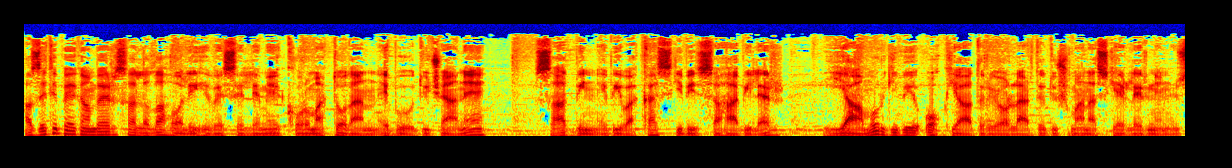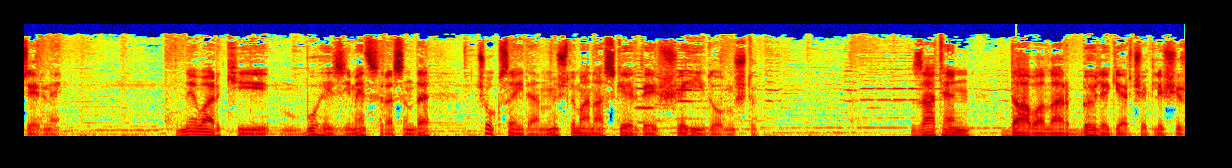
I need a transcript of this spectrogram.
Hz. Peygamber sallallahu aleyhi ve sellemi korumakta olan Ebu Dücane, Sa'd bin Ebi Vakkas gibi sahabiler yağmur gibi ok yağdırıyorlardı düşman askerlerinin üzerine. Ne var ki bu hezimet sırasında çok sayıda Müslüman asker de şehit olmuştu. Zaten davalar böyle gerçekleşir.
